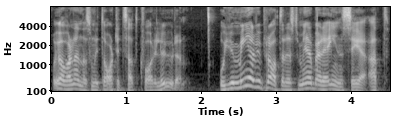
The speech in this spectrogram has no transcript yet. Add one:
Och jag var den enda som lite artigt satt kvar i luren. Och ju mer vi pratade desto mer började jag inse att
